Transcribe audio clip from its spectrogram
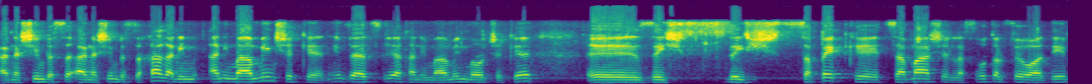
אנשים, אנשים בשכר, אני, אני מאמין שכן, אם זה יצליח, אני מאמין מאוד שכן. זה, זה לספק אה, צמא של עשרות אלפי אוהדים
